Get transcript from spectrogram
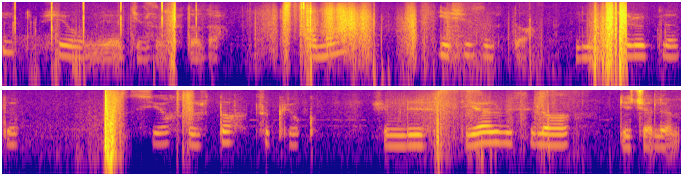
Hiçbir şey olmuyor iki zırhta da. Ama yeşil zırhta ileri. Siyah zırhta tık yok. Şimdi diğer bir silah geçelim.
